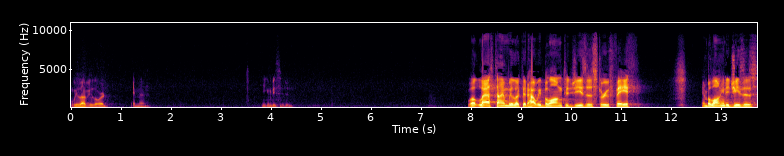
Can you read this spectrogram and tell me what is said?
We love you, Lord. Amen. You can be seated. Well, last time we looked at how we belong to Jesus through faith. And belonging to Jesus,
